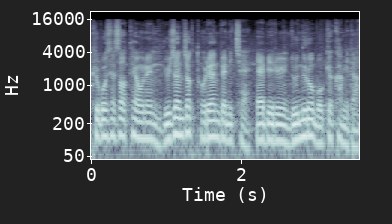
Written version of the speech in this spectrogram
그곳에서 테오는 유전적 돌연변이 채 에비를 눈으로 목격합니다.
